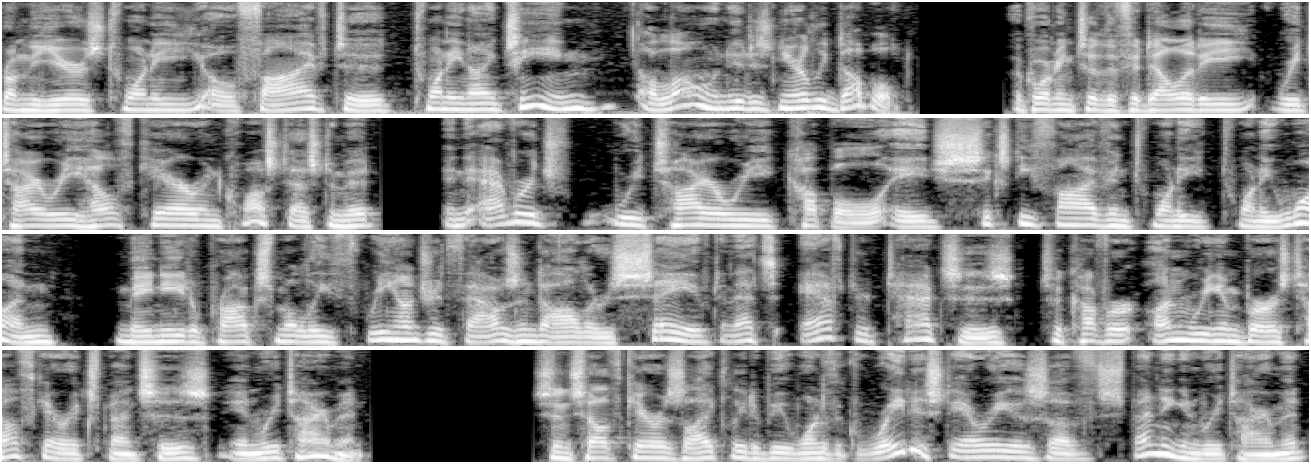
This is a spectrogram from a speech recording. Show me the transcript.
From the years 2005 to 2019 alone, it has nearly doubled. According to the Fidelity Retiree Healthcare and Cost Estimate, an average retiree couple aged 65 in 2021 may need approximately $300,000 saved, and that's after taxes to cover unreimbursed healthcare expenses in retirement. Since healthcare is likely to be one of the greatest areas of spending in retirement,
